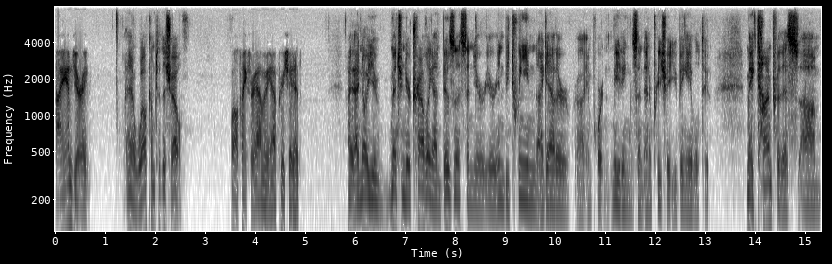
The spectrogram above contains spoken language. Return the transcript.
I am, Jerry. And welcome to the show. Well, thanks for having me. I appreciate it. I, I, know you mentioned you're traveling on business and you're you're in between, I gather, uh, important meetings, and, and, appreciate you being able to make time for this. Um,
